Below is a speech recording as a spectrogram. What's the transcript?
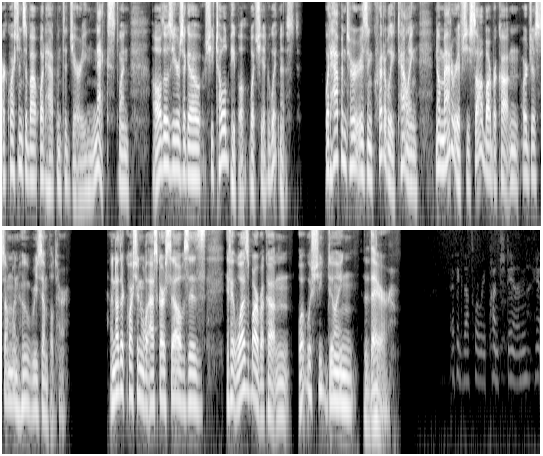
are questions about what happened to Jeri next when, all those years ago, she told people what she had witnessed. What happened to her is incredibly telling, no matter if she saw Barbara Cotton or just someone who resembled her. Another question we'll ask ourselves is if it was Barbara Cotton, what was she doing there? I think that's where we punched in, yeah.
